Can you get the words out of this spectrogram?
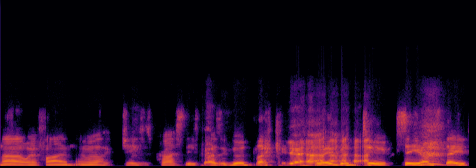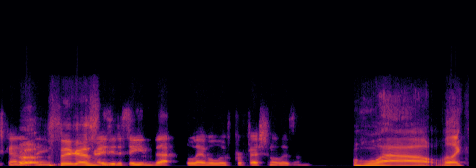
No, we're fine. And we're like, Jesus Christ, these guys are good. Like, Yeah. we're good too. See you on stage, kind of thing. So you guys, Crazy to see that level of professionalism. wow, like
